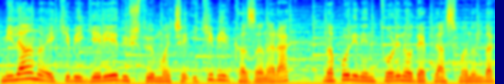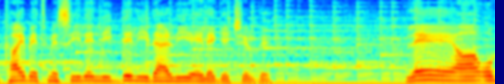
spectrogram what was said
Milano ekibi geriye düştüğü maçı 2-1 kazanarak, Napoli'nin Torino deplasmanında kaybetmesiyle ligde liderliği ele geçirdi. LAO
